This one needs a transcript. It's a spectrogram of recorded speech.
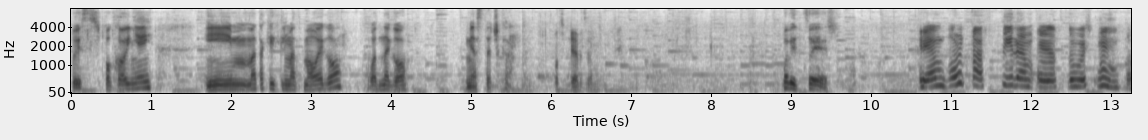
tu jest spokojniej i ma taki klimat małego, ładnego miasteczka. Potwierdzam. Powiedz co jesz. Jem bulka z tirem i jest to wyśmienite.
